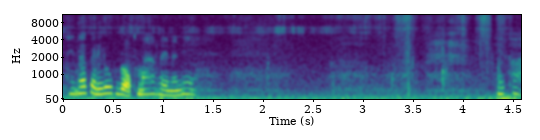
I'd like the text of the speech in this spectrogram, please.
เห็นถ้าเป็นลูกดกมากเลยนะนี่นี่ค่ะ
